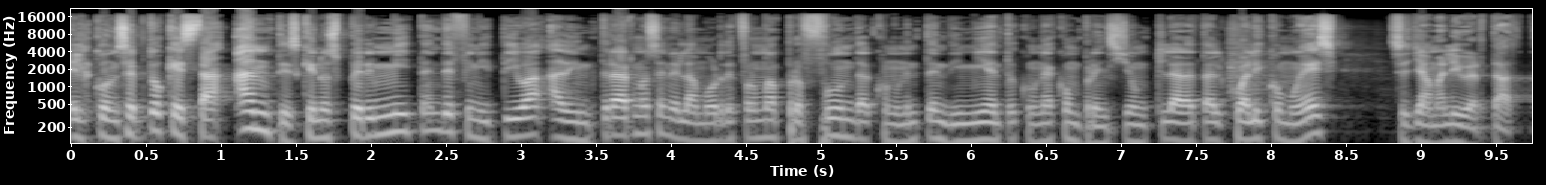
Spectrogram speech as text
el concepto que está antes, que nos permite en definitiva adentrarnos en el amor de forma profunda, con un entendimiento, con una comprensión clara tal cual y como es, se llama libertad.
